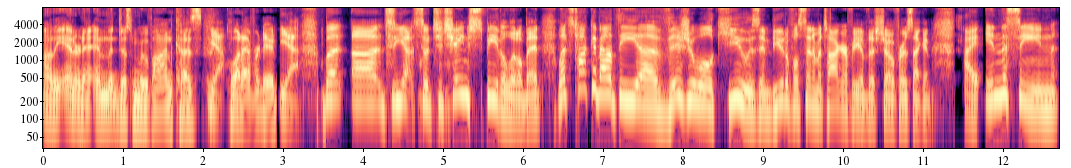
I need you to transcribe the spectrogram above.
on the internet, and then just move on because Yeah. whatever, dude. Yeah, but uh, so yeah, so to change speed a little bit, let's talk about the uh, visual cues and beautiful cinematography of this show for a second. I in the scene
